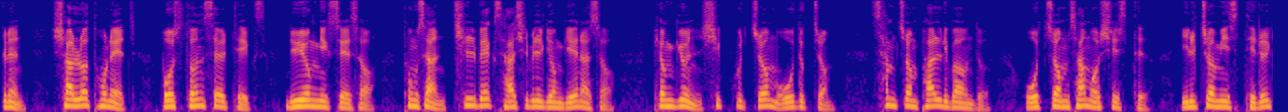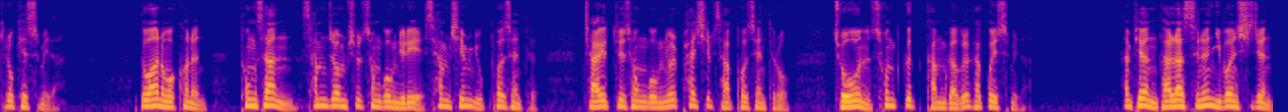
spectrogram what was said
그는 샬롯 호넷, 보스턴 셀틱스, 뉴욕 닉스에서 통산 741경기에 나서 평균 19.5득점, 3.8 리바운드, 5.3 어시스트, 1.2 스틸을 기록했습니다. 또한 워커는 통산 3점 슛 성공률이 36%, 자유투 성공률 84%로 좋은 손끝 감각을 갖고 있습니다. 한편 달라스는 이번 시즌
